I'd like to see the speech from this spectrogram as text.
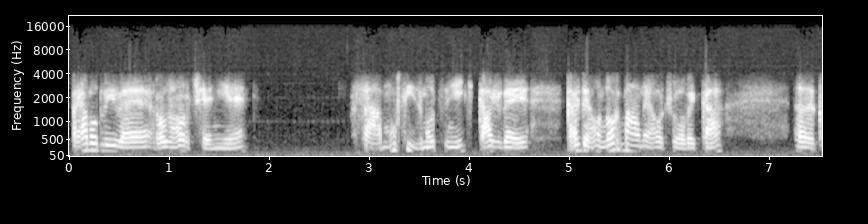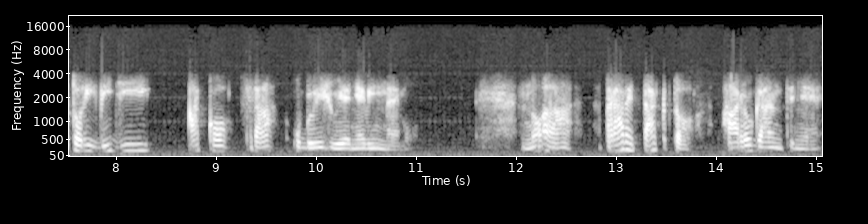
spravodlivé rozhorčenie sa musí zmocniť každé, každého normálneho človeka, e, ktorý vidí, ako sa ubližuje nevinnému. No a práve takto arogantne,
